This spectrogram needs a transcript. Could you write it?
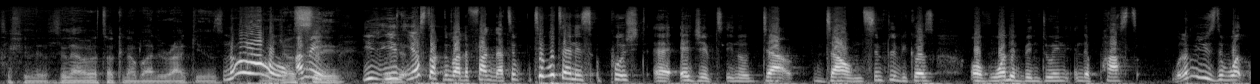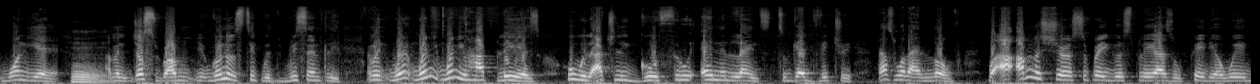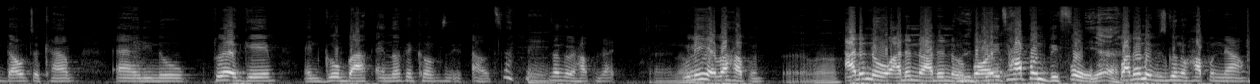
Cecilia, Cecilia, we're not talking about the rankings. No, I mean, saying- you, we're you ju- just talked about the fact that ta- table tennis pushed uh, Egypt, you know, down, down simply because of what they've been doing in the past. Well, let me use the word one year. Hmm. I mean, just um, you're going to stick with recently. I mean, when when you, when you have players who will actually go through any lengths to get victory, that's what I love. But I, I'm not sure Super Eagles players will pay their way down to camp and you know play a game and go back and nothing comes out. it's not going to happen, right? Will it ever happen? Uh, well, I don't know, I don't know, I don't know. But it But it happened before. Yeah. But I don't know if it's going to happen now.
